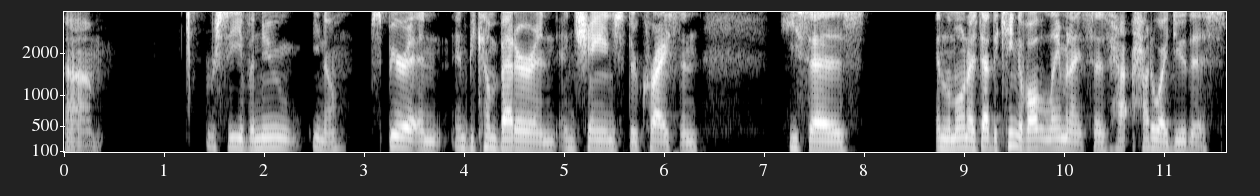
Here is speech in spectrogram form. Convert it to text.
um, receive a new, you know, spirit and, and become better and, and change through Christ. And he says, and Lamoni's dad, the king of all the Lamanites, says, How do I do this?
